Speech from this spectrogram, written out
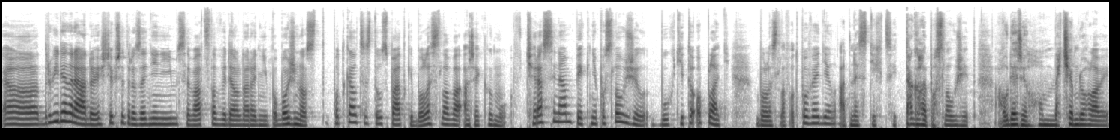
Uh, druhý den rádo, ještě před rozedněním, se Václav vydal na radní pobožnost. Potkal cestou zpátky Boleslava a řekl mu, včera si nám pěkně posloužil, Bůh ti to oplať. Boleslav odpověděl a dnes ti chci takhle posloužit a udeřil ho mečem do hlavy.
